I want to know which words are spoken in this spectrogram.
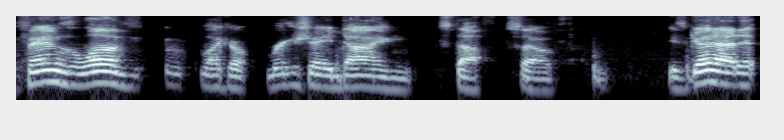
fans love like a Ricochet dying stuff. So he's good at it.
